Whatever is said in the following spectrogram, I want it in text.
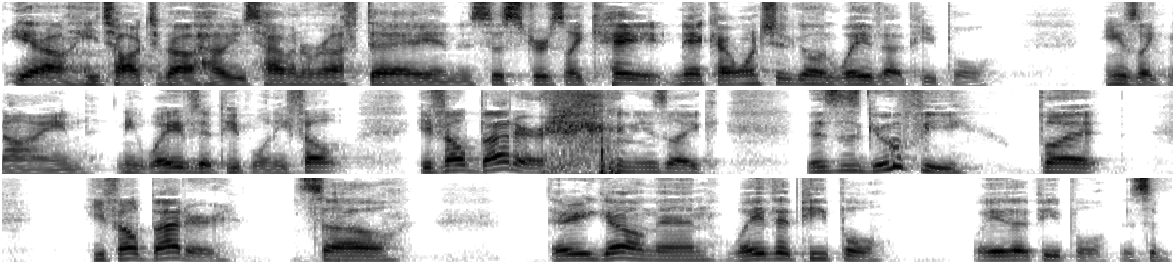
yeah, he talked about how he was having a rough day and his sister's like, Hey, Nick, I want you to go and wave at people. And he was like nine and he waved at people and he felt, he felt better. and he's like, this is goofy, but he felt better. So there you go, man. Wave at people. Wave at people. It's a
